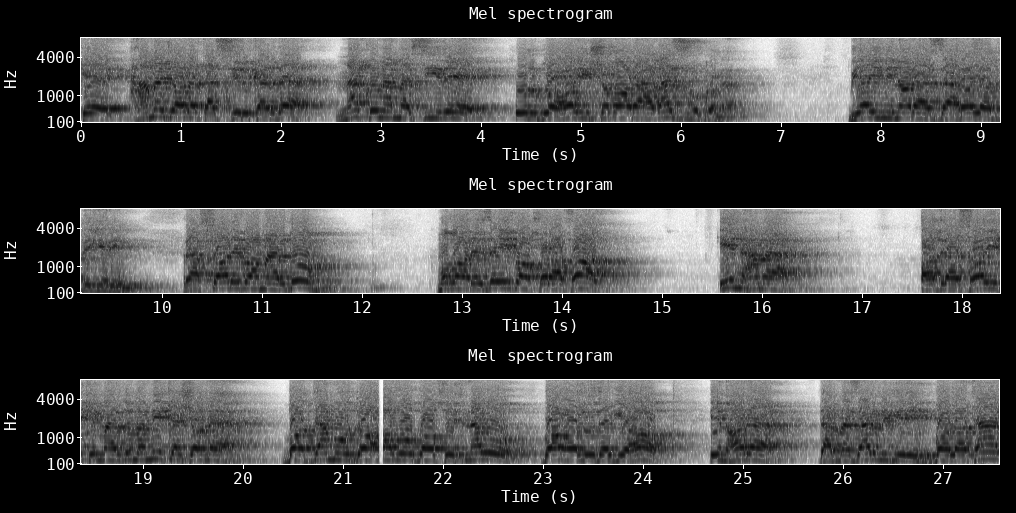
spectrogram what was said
که همه جا را تسخیر کرده نکنه مسیر الگوهای شما را عوض بکنه. بیاییم اینا را از زهرا یاد بگیریم. رفتار با مردم مبارزه با خرافات این همه آدرس هایی که مردم میکشانه با دم و دعا و با فتنه و با آلودگی ها اینها را در نظر بگیریم بالاتر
